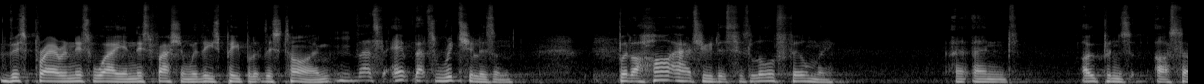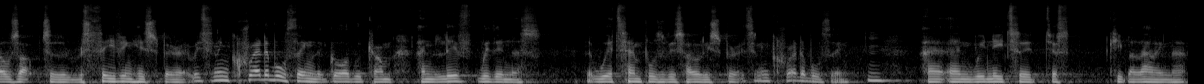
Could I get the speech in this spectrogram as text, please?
this prayer in this way, in this fashion, with these people at this time. Mm-hmm. That's eh, that's ritualism. But a heart attitude that says, "Lord, fill me," and opens ourselves up to receiving His Spirit. It's an incredible thing that God would come and live within us. That we're temples of His Holy Spirit. It's an incredible thing, mm. A- and we need to just keep allowing that.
